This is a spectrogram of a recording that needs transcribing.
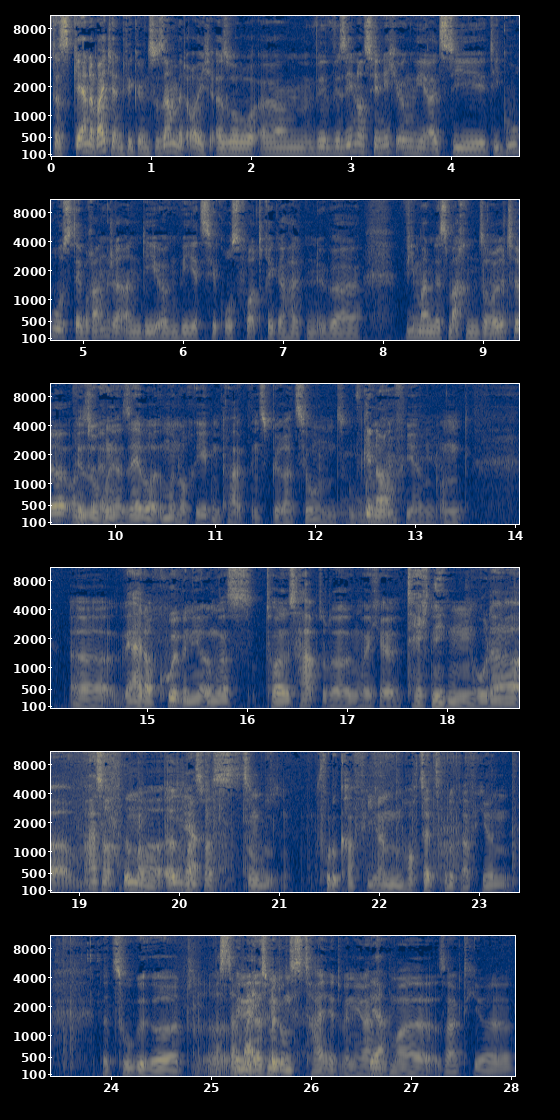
das gerne weiterentwickeln, zusammen mit euch. Also ähm, wir, wir sehen uns hier nicht irgendwie als die, die Gurus der Branche an, die irgendwie jetzt hier groß Vorträge halten über wie man das machen sollte. Wir suchen äh, ja selber immer noch jeden Tag Inspirationen zum Genau. Fotografieren. Und äh, wäre halt auch cool, wenn ihr irgendwas Tolles habt oder irgendwelche Techniken oder was auch immer. Irgendwas, Ja. was zum Fotografieren, Hochzeitsfotografieren dazugehört. Äh, wenn ihr das mit uns teilt, wenn ihr Ja. einfach mal sagt, hier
